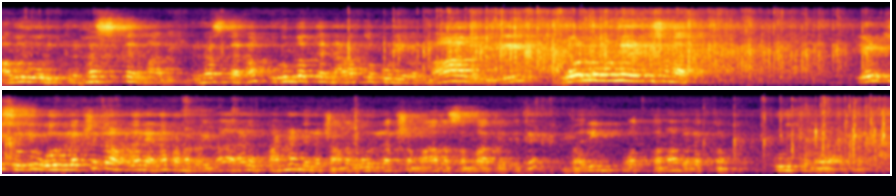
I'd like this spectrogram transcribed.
அவர் ஒரு கிரகஸ்தர் மாதிரி. கிரகஸ்தர்னா குடும்பத்தை நடத்தக்கூடியவர் மாதிரி ஒண்ணு ஒண்ணு எடுத்து சொன்னார். எடுத்து சொல்லி ஒரு லட்சத்தை அவங்களால என்ன பண்ண முடியுமா? அதனால பன்னெண்டு லட்சம் அந்த ஒரு லட்சம் மாதம் சம்பாத்தியத்துக்கு வரி மொத்தமா விளக்கம் கொடுக்கணும். அப்படின்னு.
